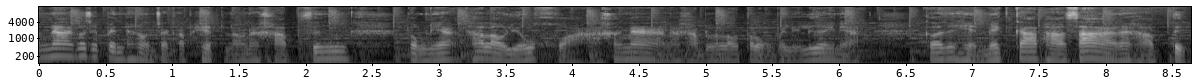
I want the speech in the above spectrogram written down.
ข้างหน้าก็จะเป็นถนนจักรเพชรแล้วนะครับ ซึ่งตรงนี้ถ้าเราเลี้ยวขวาข้างหน้านะครับ แล้วเราตรงไปเรื่อยๆเนี่ยก็จะเห็นเมกาพาซ่านะครับ ตึก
